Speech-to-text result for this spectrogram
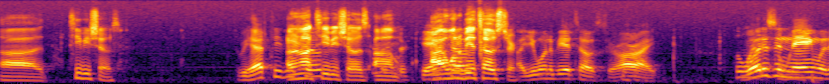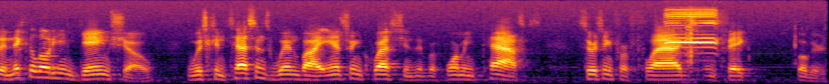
uh, TV shows. Do we have TV shows? Or not shows? TV shows. Um, I want to be a toaster. Oh, you want to be a toaster. All right. Who What the name of the Nickelodeon game show in which contestants win by answering questions and performing tasks, searching for flags and fake boogers?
